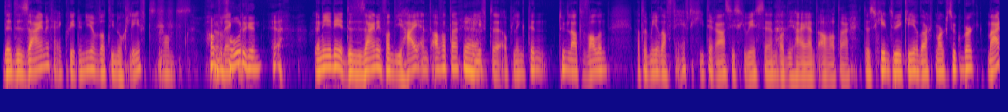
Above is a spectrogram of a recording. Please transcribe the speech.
De designer, en ik weet nu niet of dat hij nog leeft, want... Van de vorige. Ja. Nee, nee, de designer van die high-end avatar Ja. heeft eh, op LinkedIn toen laten vallen dat er meer dan 50 iteraties geweest zijn van die high-end avatar. Dus geen twee keer, dacht Mark Zuckerberg. Maar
